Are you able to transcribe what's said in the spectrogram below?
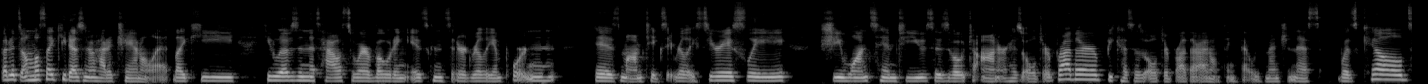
But it's almost like he doesn't know how to channel it. Like he he lives in this house where voting is considered really important. His mom takes it really seriously. She wants him to use his vote to honor his older brother because his older brother, I don't think that we've mentioned this, was killed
